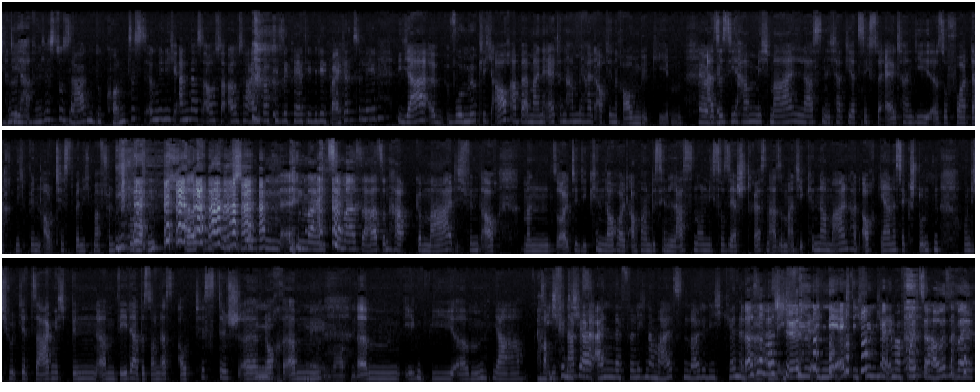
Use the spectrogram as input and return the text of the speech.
die, Würdest du sagen, du konntest irgendwie nicht anders, außer, außer einfach diese Kreativität weiterzuleben? Ja, äh, womöglich auch, aber meine Eltern haben mir halt auch den Raum gegeben. Ja, okay. Also sie haben mich malen lassen. Ich hatte jetzt nicht so Eltern, die äh, sofort dachten, ich bin Autist, wenn ich mal fünf Stunden, äh, fünf Stunden in meinem Zimmer saß und habe gemalt. Ich finde auch, man sollte die Kinder heute auch mal ein bisschen lassen und nicht so sehr stressen. Also manche Kinder malen halt auch gerne sechs Stunden und ich würde jetzt sagen, ich bin ähm, weder besonders autistisch äh, hm. noch ähm, nee, ähm, irgendwie, ähm, ja. Also ich finde dich ja einen der völlig normalsten Leute, die ich kenne. Das ist aber also schön. Ich fühl, nee, echt, ich fühle mich halt immer voll zu Hause, weil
